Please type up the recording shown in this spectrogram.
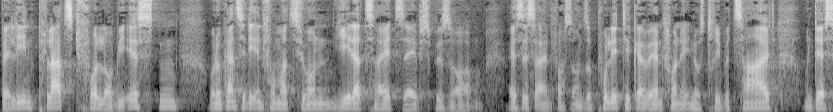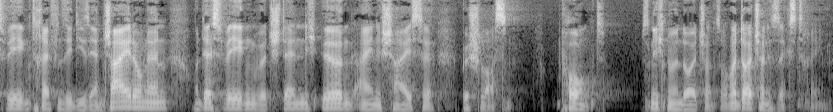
Berlin platzt vor Lobbyisten und du kannst dir die Informationen jederzeit selbst besorgen. Es ist einfach so. Unsere Politiker werden von von der Industrie bezahlt und deswegen treffen sie diese Entscheidungen und deswegen wird ständig irgendeine Scheiße beschlossen. Punkt. Ist nicht nur in Deutschland so, aber Deutschland ist extrem.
